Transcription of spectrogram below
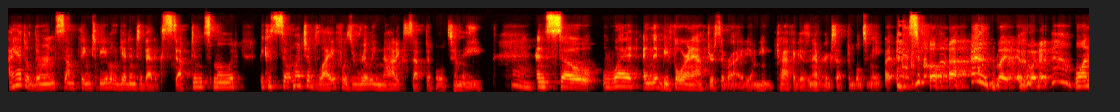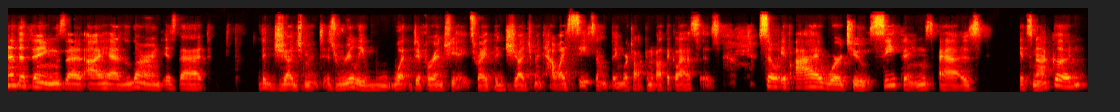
I had to learn something to be able to get into that acceptance mode because so much of life was really not acceptable to me. Hmm. And so, what, and then before and after sobriety, I mean, traffic is never acceptable to me. But so, uh, but one one of the things that I had learned is that the judgment is really what differentiates, right? The judgment, how I see something. We're talking about the glasses. So, if I were to see things as it's not good,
